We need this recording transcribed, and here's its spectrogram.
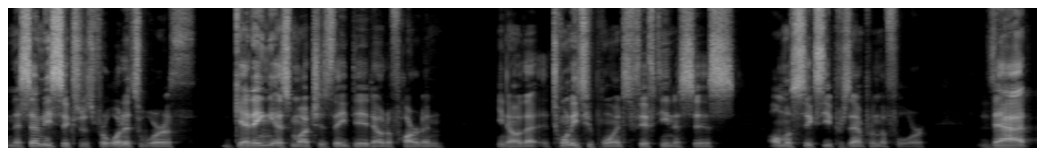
And the 76ers, for what it's worth, getting as much as they did out of Harden, you know, that 22 points, 15 assists, almost 60% from the floor, that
